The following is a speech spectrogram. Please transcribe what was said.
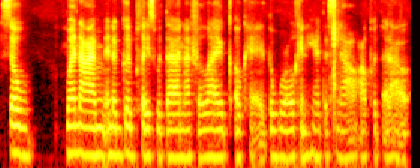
so when I'm in a good place with that and I feel like, okay, the world can hear this now, I'll put that out.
